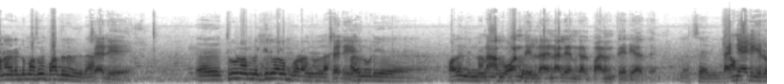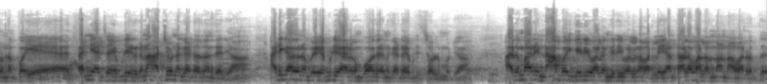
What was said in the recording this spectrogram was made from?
ஆனால் ரெண்டு மாசமா பார்த்துன்னு இருக்கிறேன். சரி. திருவண்ணாமலை கிரிவலம் போறாங்கல்ல சரி. அதனுடைய பலன் என்னன்னு நான் போனது இல்லை அதனால எனக்கு அது பலன் தெரியாது. சரி. தண்ணி அடிக்கிறவனை போய் தண்ணி அடிச்சா எப்படி இருக்குன்னா அடிச்சவனை கேட்டால் தான் தெரியும். அடிக்காதவனை போய் எப்படியா இருக்கும் போதுன்னு கேட்டால் எப்படி சொல்ல முடியும்? அது மாதிரி நான் போய் கிரிவலம் கிரிவலம் வரல. என் தலைவலம் தான் நான் வர்றது.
